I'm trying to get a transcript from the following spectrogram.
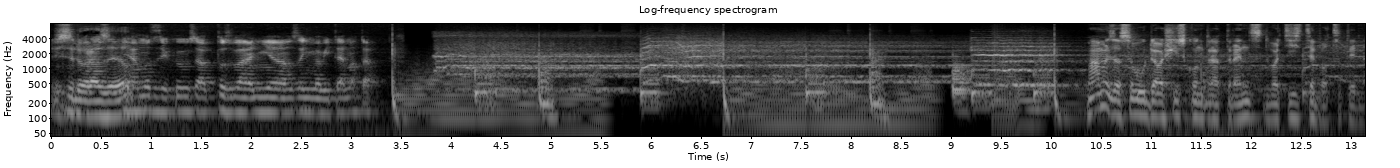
že jsi dorazil. Já moc děkuji za pozvání a zajímavý témata. Máme za sebou další z Contra Trends 2021.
